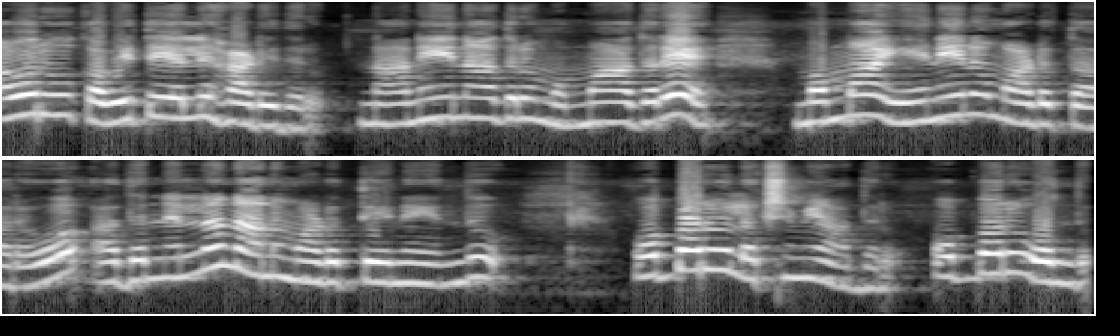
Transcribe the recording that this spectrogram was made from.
ಅವರು ಕವಿತೆಯಲ್ಲಿ ಹಾಡಿದರು. ನಾನೇನಾದರೂ ಮಮ್ಮ ಆದರೆ ಮಮ್ಮ ಏನೇನು ಮಾಡುತ್ತಾರೋ ಅದನ್ನೆಲ್ಲ ನಾನು ಮಾಡುತ್ತೇನೆ ಎಂದು ಒಬ್ಬರು ಲಕ್ಷ್ಮಿ ಆದರು, ಒಬ್ಬರು ಒಂದು,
